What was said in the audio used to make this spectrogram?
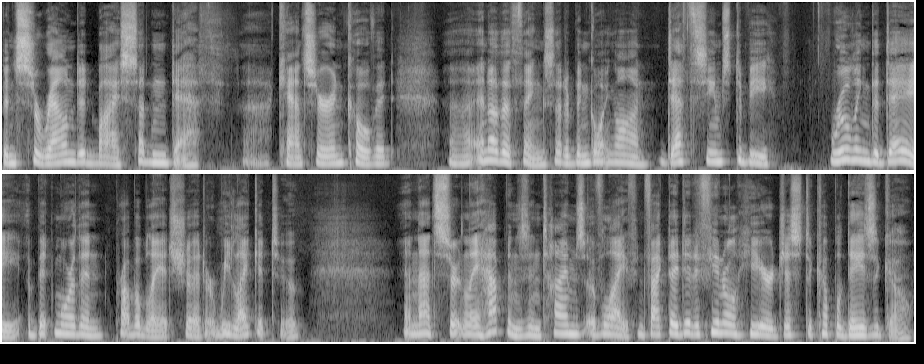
been surrounded by sudden death, uh, cancer, and COVID, uh, and other things that have been going on. Death seems to be ruling the day a bit more than probably it should, or we like it to. And that certainly happens in times of life. In fact, I did a funeral here just a couple days ago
